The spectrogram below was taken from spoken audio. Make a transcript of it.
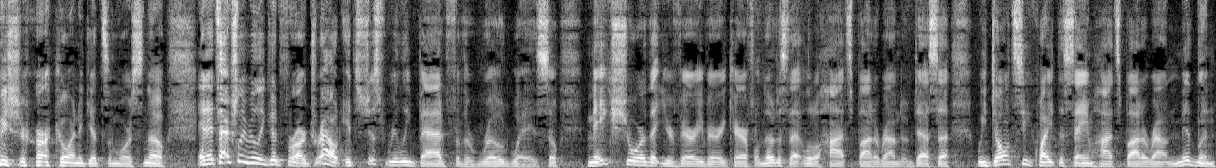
we sure are going to get some more snow. And it's actually really good for our drought. It's just really bad for the roadways. So make sure that you're very, very careful. Notice that little hot spot around Odessa. We don't see quite the same hot spot around Midland,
